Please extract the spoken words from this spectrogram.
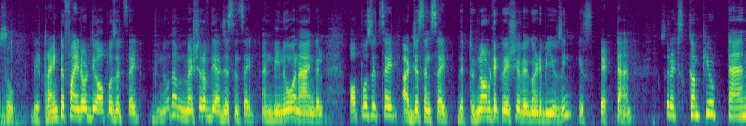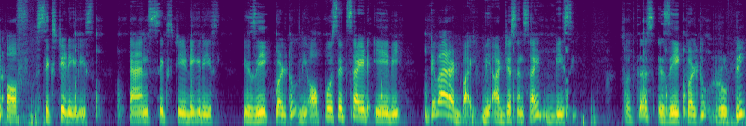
So we're trying to find out the opposite side. We know the measure of the adjacent side and we know an angle. Opposite side, adjacent side, the trigonometric ratio we're going to be using is a tan. So let's compute tan of 60 degrees. Tan 60 degrees is equal to the opposite side AB divided by the adjacent side BC. So this is equal to root 3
